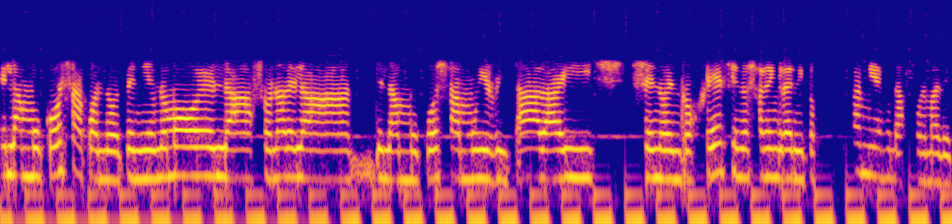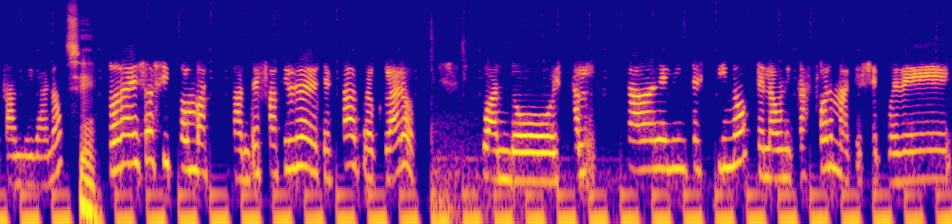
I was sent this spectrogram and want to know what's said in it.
en la mucosa, cuando teníamos la zona de la, de la mucosa muy irritada y se nos enrojece y nos salen granitos, también es una forma de cándida, ¿no? Sí. Todas esas sí son bastante fáciles de detectar, pero claro, cuando está en el intestino, es la única forma que se puede,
